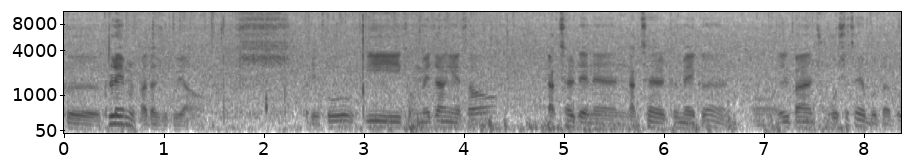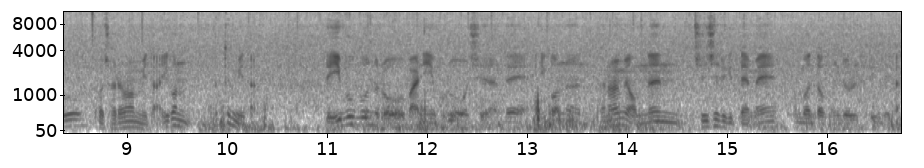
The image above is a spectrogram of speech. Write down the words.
그 클레임을 받아주고요. 그리고 이 경매장에서 낙찰되는 낙찰 금액은 어, 일반 중고 시세보다도 더 저렴합니다. 이건 팩트입니다. 이 부분으로 많이 물어오시는데 이거는 변함이 없는 진실이기 때문에 한 번 더 강조를 드립니다.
